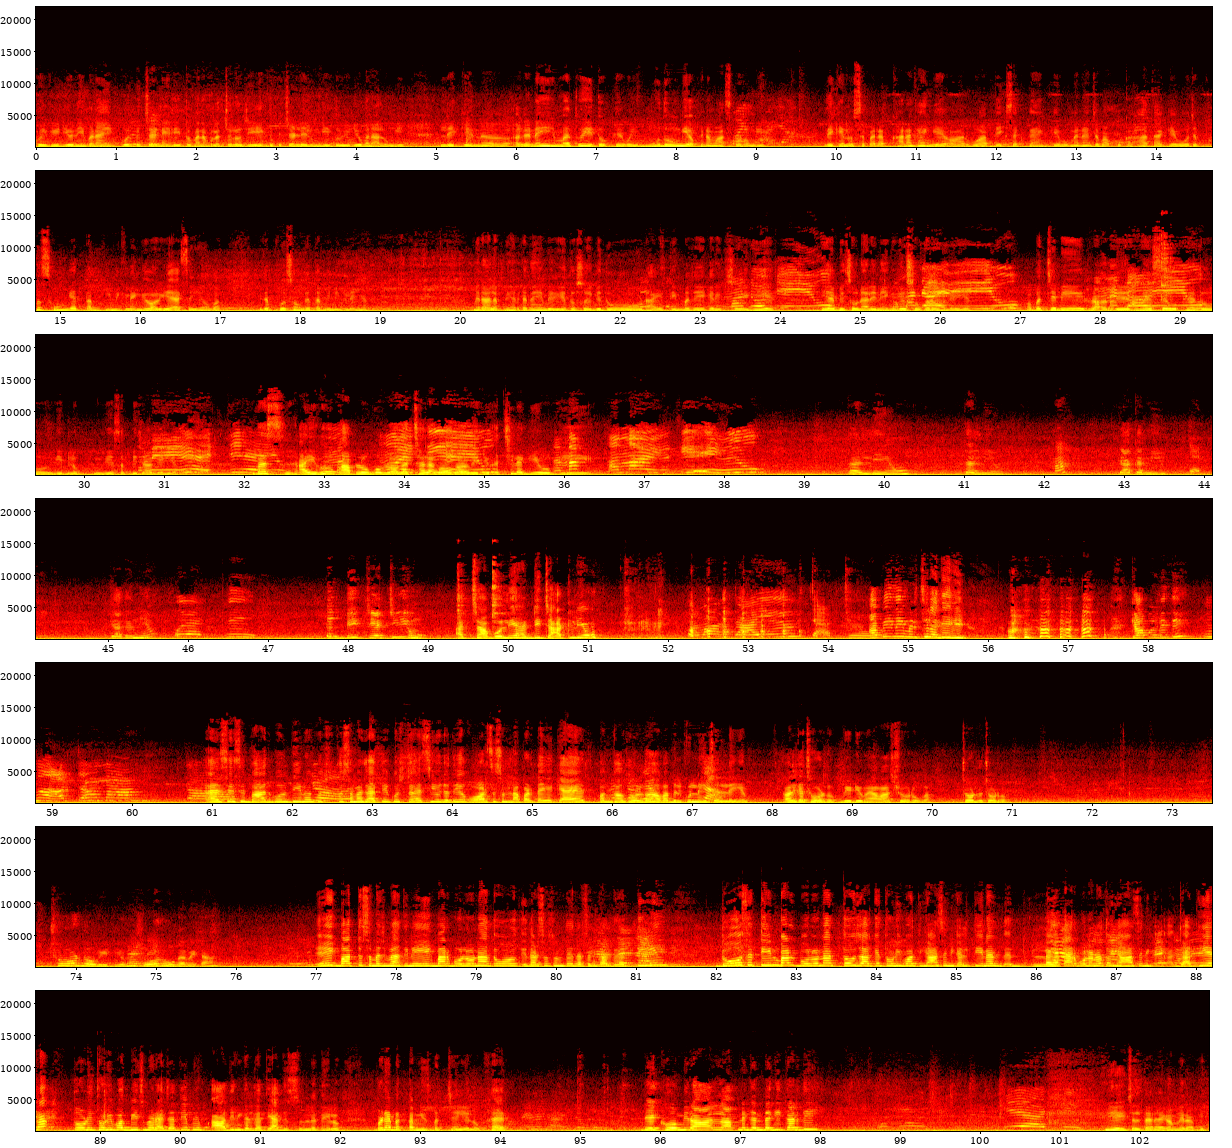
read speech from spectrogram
कोई वीडियो नहीं बनाई, कोई पिक्चर नहीं ली तो मैंने बोला, चलो जी, एक दो पिक्चर ले लूँगी, एक दो वीडियो बना लूँगी। लेकिन अगर नहीं हिम्मत हुई तो फिर वही मुँह धोऊँगी और फिर नमाज़ पढ़ूँगी। लेकिन उससे पहले आप खाना खाएँगे और वो आप देख सकते हैं कि वो मैंने जब आपको कहा था कि वो जब खुश होंगे ही निकलेंगे और ये ऐसे ही होगा, जब खुश होंगे तभी निकलेंगे। मेरा अपनी हरकतें ये ये तो सोएगी दो, ढाई, तीन बजे के करीब सोएगी ये। ये अभी सोने वाली नहीं क्योंकि सोकर उठ गई है। और बच्चे भी देर में से उठे तो ये भी लोग, ये सब भी जागेंगे। बस आई होप आप लोगों को ब्लॉग अच्छा लगा होगा वीडियो अच्छी लगी होगी। कर ली हूँ। कर ली हूँ। क्या करनी हूँ? क्या करनी हूँ? हड्डी। चेची हूँ। अच्छा बोलिए हड्डी चाट ली हूँ। अभी नहीं मिर्ची लगेगी। क्या बोल रही थी? ऐसी ऐसी बात बोलती है ना कुछ तो समझ आती है कुछ तो ऐसी हो जाती है गौर से सुनना पड़ता है ये क्या है पंखा खोल दो हवा बिल्कुल नहीं चल रही है। क्या छोड़ दो, वीडियो में आवाज़ शोर होगा। छोड़ दो छोड़ दो। छोड़ दो वीडियो में, शोर होगा बेटा। एक बात तो समझ में आती नहीं, एक बार बोलो ना तो इधर से सुनते, इधर से निकालते। हैं तीन, दो से तीन बार बोलो ना तो जाके थोड़ी बहुत यहाँ से निकलती है ना, लगातार बोलो ना तो यहाँ से जाती है ना, थोड़ी थोड़ी बहुत बीच में रह जाती है, फिर आधी निकल जाती है, आधी सुन लेते हैं ये लोग। बड़े बदतमीज बच्चे हैं ये लोग, खैर। देखो मिराल आपने गंदगी कर दी? यही चलता रहेगा मेरा भी।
